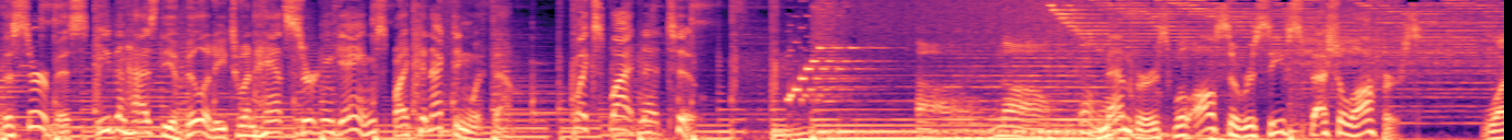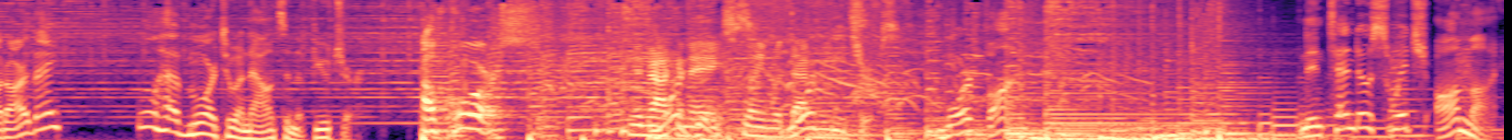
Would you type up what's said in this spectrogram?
The service even has the ability to enhance certain games by connecting with them, like Splatnet 2. Oh no. Members will also receive special offers. What are they? We'll have more to announce in the future. Of course. You're not gonna explain what that more means. features, more fun. Nintendo Switch Online.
